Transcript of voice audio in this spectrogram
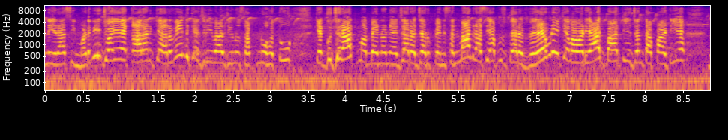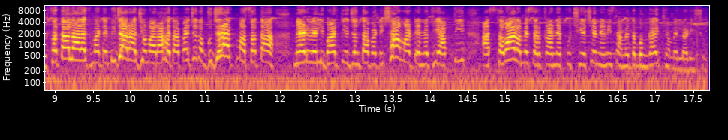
હજાર રાશિ મળવી જોઈએ, કારણ કે અરવિંદ કેજરીવાલજીનું સપનું હતું કે ગુજરાતમાં બહેનોને હજાર હજાર રૂપિયાની સન્માન રાશિ આપું છું. ત્યારે વેવડી કહેવાવાળી આજ ભારતીય જનતા પાર્ટીએ સત્તા લાલચ માટે બીજા રાજ્યોમાં રાહત આપે છે. તો ગુજરાતમાં સત્તા મેળવેલી ભારતીય જનતા પાર્ટી શા માટે નથી આપતી? આ સવાલ અમે સરકારને પૂછીએ છીએ અને એની સામે દબંગાઈથી અમે લડીશું.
